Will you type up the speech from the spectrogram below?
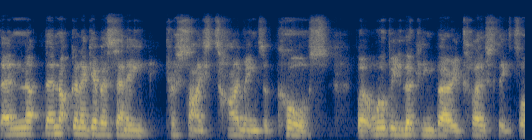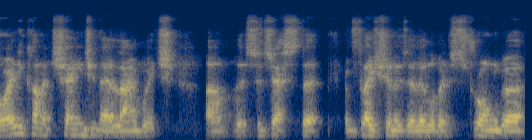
They're not, they're not going to give us any precise timings, of course, but we'll be looking very closely for any kind of change in their language um, that suggests that inflation is a little bit stronger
